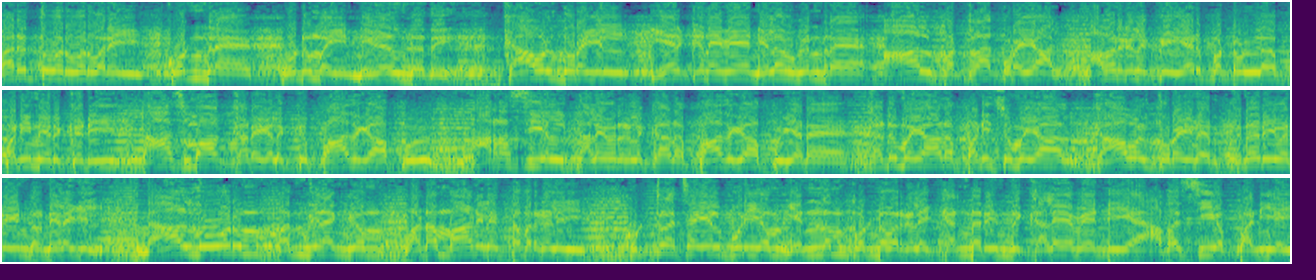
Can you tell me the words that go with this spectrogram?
மருத்துவர் ஒருவரை கொன்ற கொடுமை நிகழ்ந்தது. காவல்துறையில் ஏற்கனவே நிலவுகின்ற ஆள் பற்றாக்குறையால் அவர்களுக்கு ஏற்பட்டுள்ள பணி நெருக்கடி டாஸ்மாக் கடைகளுக்கு பாதுகாப்பு அரசியல் தலைவர்களுக்கான பாதுகாப்பு என கடுமையான பணிச்சுமையால் காவல்துறையினர் திணறி வருகின்ற நிலையில் நாள்தோறும் வந்திறங்கும் வட மாநிலத்தவர்களில் குற்ற செயல் புரியும் எண்ணம் கொண்டவர்களை கண்டறிந்து களைய வேண்டிய அவசிய பணியை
